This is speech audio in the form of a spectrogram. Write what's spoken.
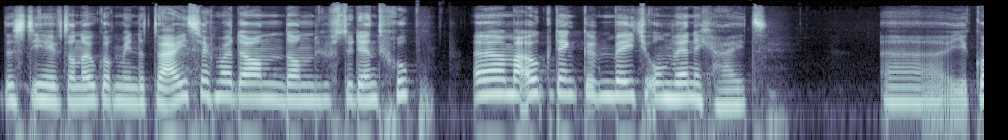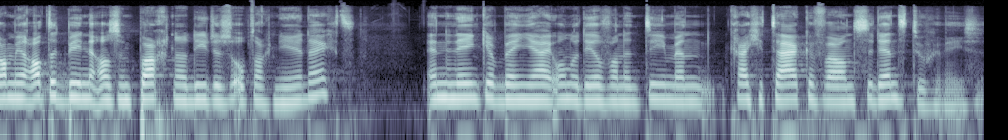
Dus die heeft dan ook wat minder tijd, zeg maar, dan, dan de studentgroep. Uh, maar ook denk ik een beetje onwennigheid. Uh, je kwam hier altijd binnen als een partner die dus opdracht neerlegt. En in één keer ben jij onderdeel van een team en krijg je taken van studenten toegewezen.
